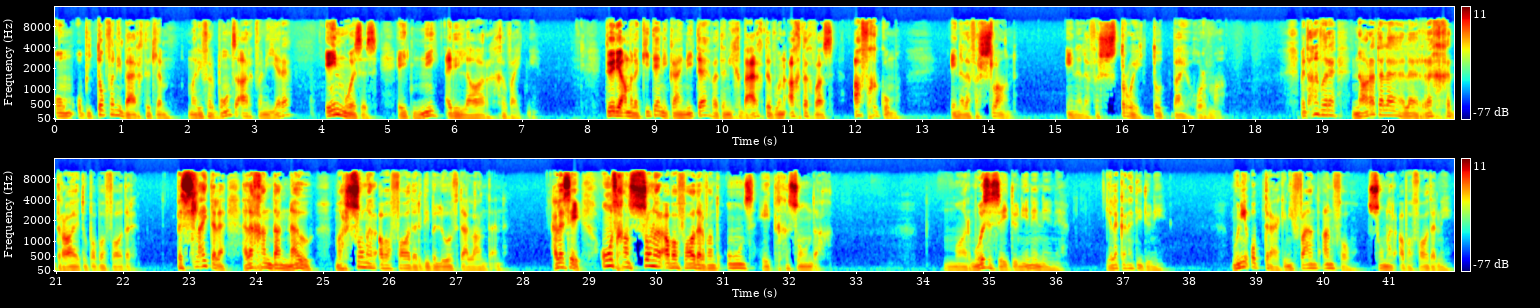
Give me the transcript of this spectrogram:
om op die top van die berg te klim, maar die verbondsark van die Here en Moses het nie uit die laar gewyk nie. Toe die Amalekiete en die Kainite wat in die gebergte woonagtig was, afgekom en hulle verslaan en hulle verstrooi tot by Horma. Met ander woorde, nadat hulle hulle rug gedraai het op Abba Vader, besluit hulle, hulle gaan dan nou maar sonder Abba Vader die beloofde land in. Hulle sê ons gaan sonder Abba Vader want ons het gesondig. Maar Moses sê toe nee nee nee nee. Julle kan dit nie doen nie. Moenie optrek en die vyand aanval sonder Abba Vader nie.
